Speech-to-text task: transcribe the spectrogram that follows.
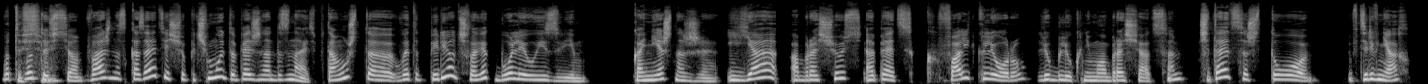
Вот и вот все. и все. Важно сказать еще, почему это, опять же, надо знать. Потому что в этот период человек более уязвим. Конечно же. И я обращусь опять к фольклору, люблю к нему обращаться. Считается, что в деревнях,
